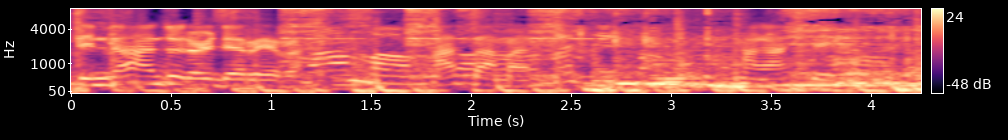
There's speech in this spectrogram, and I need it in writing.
tindahan jodor derer. Asaman. Hangasih. Ah,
